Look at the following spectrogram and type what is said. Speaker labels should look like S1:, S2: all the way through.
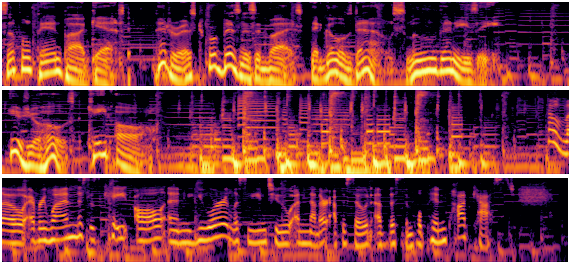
S1: Simple Pin Podcast, Pinterest for business advice that goes down smooth and easy. Here's your host, Kate Ahl.
S2: Hello, everyone. This is Kate Ahl, and you're listening to another episode of the Simple Pin Podcast.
